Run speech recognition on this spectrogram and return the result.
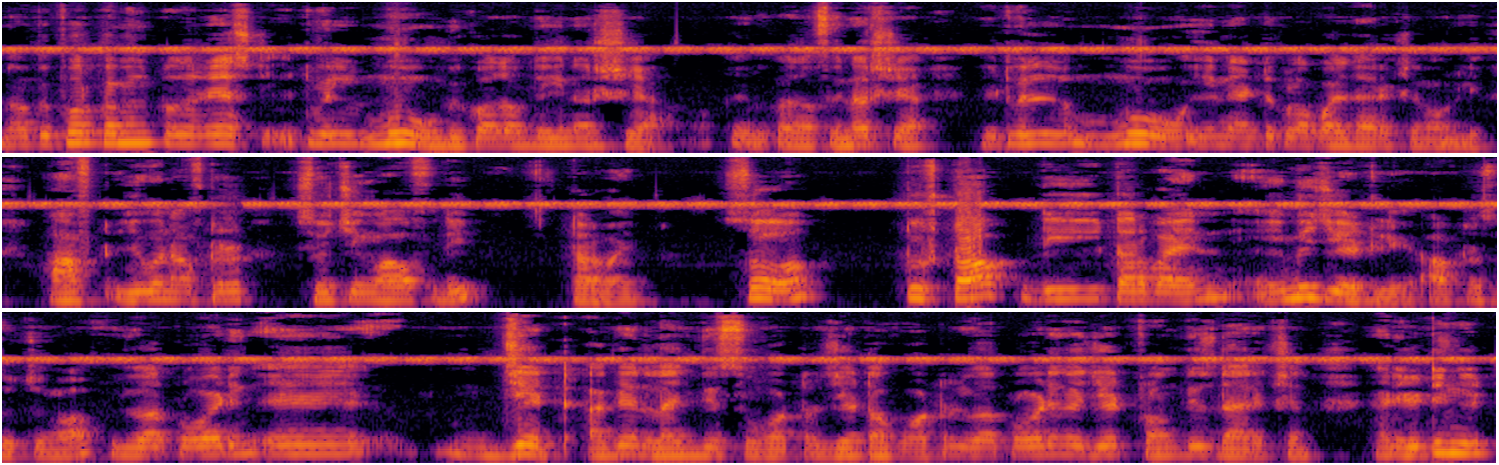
Now before coming to the rest it will move because of the inertia because of inertia it will move in anti-clockwise direction only after even after switching off the turbine. So to stop the turbine immediately after switching off you are providing a jet again like this water jet of water you are providing a jet from this direction and hitting it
